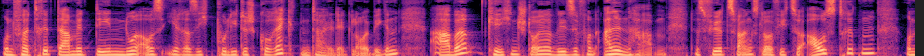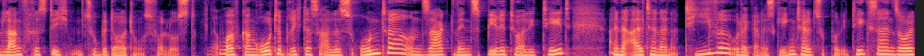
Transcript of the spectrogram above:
und vertritt damit den nur aus ihrer Sicht politisch korrekten Teil der Gläubigen, aber Kirchensteuer will sie von allen haben. Das führt zwangsläufig zu Austritten und langfristig zu Bedeutungsverlust. Wolfgang Rothe bricht das alles runter und sagt, wenn Spiritualität eine Alternative oder gar das Gegenteil zur Politik sein soll,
